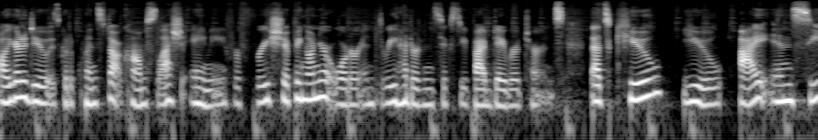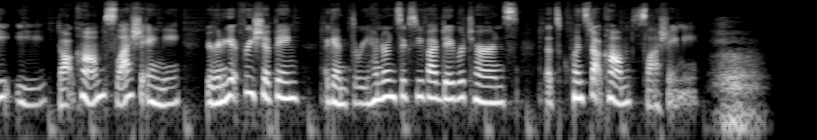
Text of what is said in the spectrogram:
All you got to do is go to quince.com slash Amy for free shipping on your order and 365 day returns. That's Q U I N C E dot com slash Amy. You're going to get free shipping. Again, 365 day returns. That's quince.com slash Amy.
